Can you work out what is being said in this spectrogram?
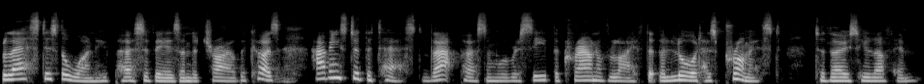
Blessed is the one who perseveres under trial, because mm. having stood the test, that person will receive the crown of life that the Lord has promised to those who love him.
